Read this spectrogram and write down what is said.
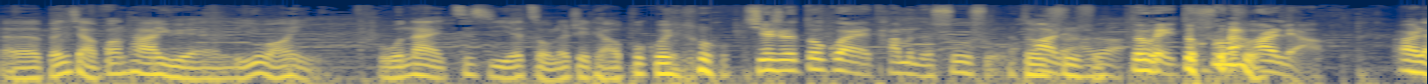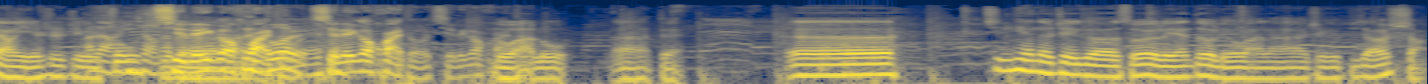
呃，本想帮他远离网瘾，无奈自己也走了这条不归路。其实都怪他们的叔叔，都叔叔，二两是吧？对，都怪叔叔二两二两也是这个二两影响忠实起了一个坏头，起了一个坏头，起了一个坏头。撸啊撸啊，对，呃，今天的这个所有留言都留完了啊，这个比较少。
